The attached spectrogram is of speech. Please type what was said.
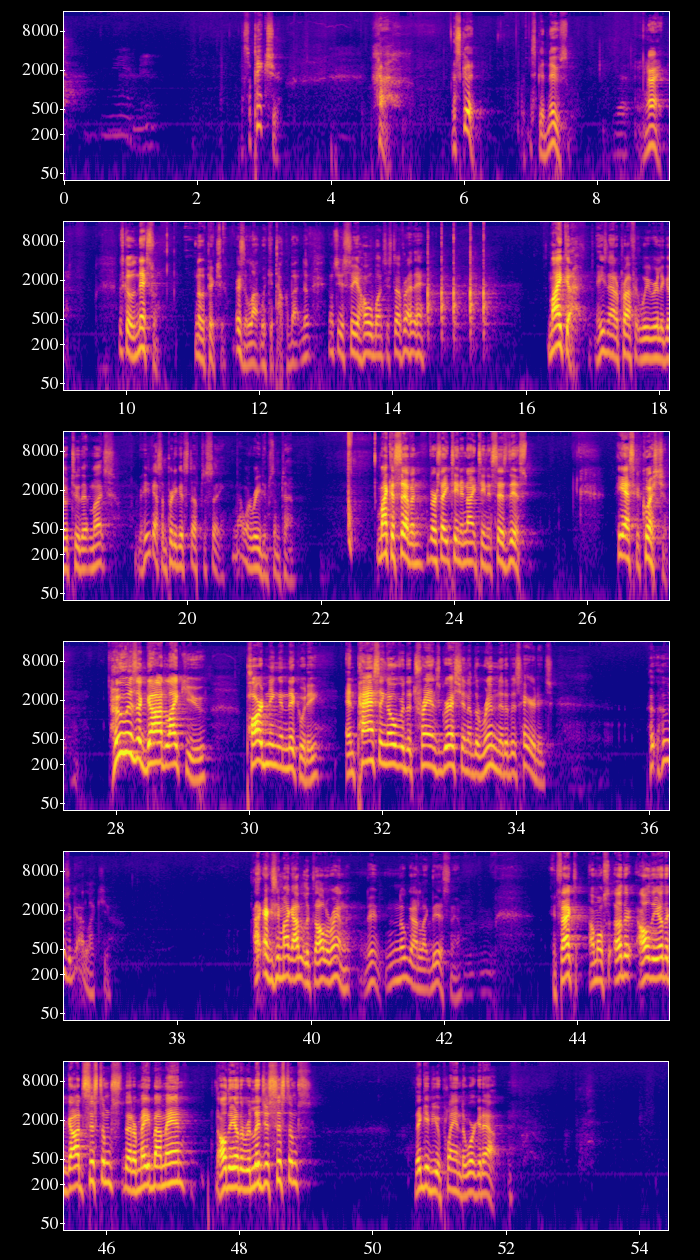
That's a picture. Huh. That's good. That's good news. All right. Let's go to the next one. Another picture. There's a lot we could talk about. Don't you see a whole bunch of stuff right there? Micah. He's not a prophet we really go to that much, but he's got some pretty good stuff to say. I want to read him sometime. Micah 7, verse 18 and 19, it says this. He asks a question Who is a God like you, pardoning iniquity and passing over the transgression of the remnant of his heritage? Who's a God like you? I, can see my God looked all around. There's no God like this now. In fact, almost other, all the other God systems that are made by man, all the other religious systems, they give you a plan to work it out.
